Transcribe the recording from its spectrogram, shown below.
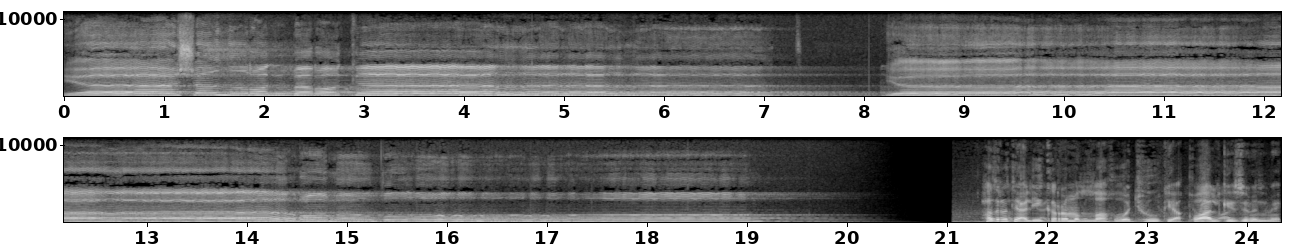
يا شهر البركات. يا رمضان. حضرت علی کرم اللہ وجہو کے اقوال کے ضمن میں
